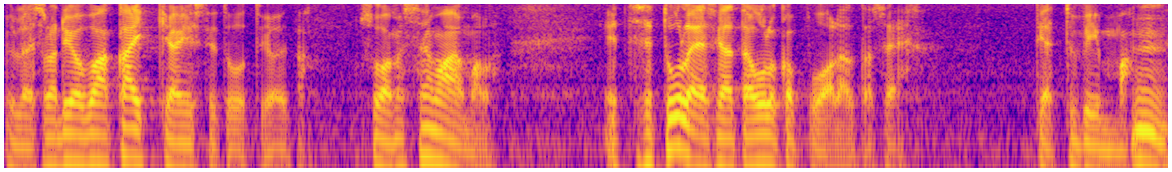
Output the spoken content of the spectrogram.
Yleisradio, vaan kaikkia instituutioita Suomessa ja maailmalla että se tulee sieltä ulkopuolelta se tietty vimma. Mm.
